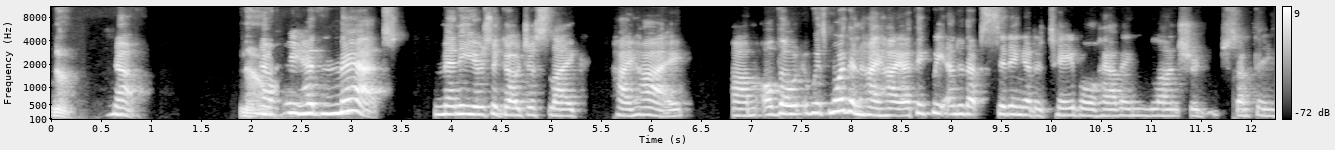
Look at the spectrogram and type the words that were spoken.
No. No, No. no, we had met many years ago, just like Hi Hi. Um, although it was more than Hi Hi, I think we ended up sitting at a table having lunch or something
